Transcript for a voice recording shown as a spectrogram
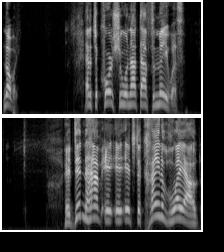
Nobody and it's a course you were not that familiar with. It didn't have, it, it, it's the kind of layout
